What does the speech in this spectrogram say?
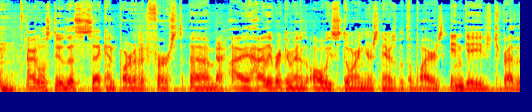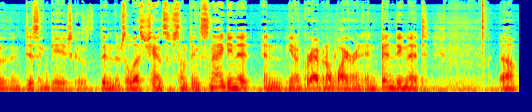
All right, let's do the second part of it first. Um, okay. I highly recommend always storing your snares with the wires engaged rather than disengaged because then there's a less chance of something snagging it and you know grabbing a wire and, and bending it. Um,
